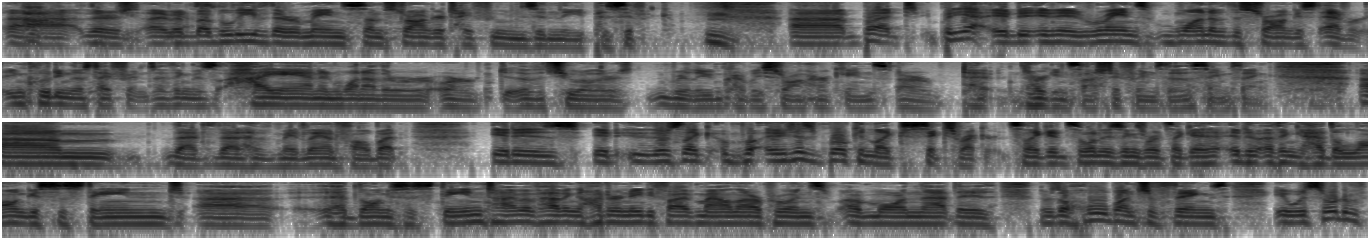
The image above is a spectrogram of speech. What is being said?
Uh, there's, I, yes. I believe there remains some stronger typhoons in the Pacific, uh, but but yeah, it, it, it remains one of the strongest ever, including those typhoons. I think there's Haiyan and one other, or the two others, really incredibly strong hurricanes or ty- hurricanes slash typhoons. They're the same thing um, that that have made landfall. But it is it there's like it has broken like six records. Like it's one of these things where it's like it, I think it had the longest sustained uh, had the longest sustained time of having 185 mile an hour per winds or more than that. They, there's a whole bunch of things. It was sort of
